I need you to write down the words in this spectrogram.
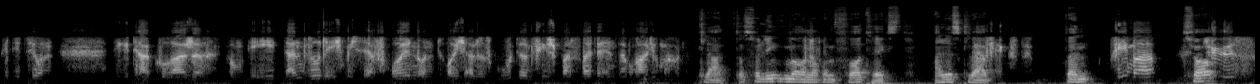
Petition digitalcourage.de, dann würde ich mich sehr freuen und euch alles Gute und viel Spaß weiterhin beim Radio machen. Klar, das verlinken wir auch noch im Vortext. Alles klar. Perfekt. Dann. Prima. Ciao. Tschüss.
